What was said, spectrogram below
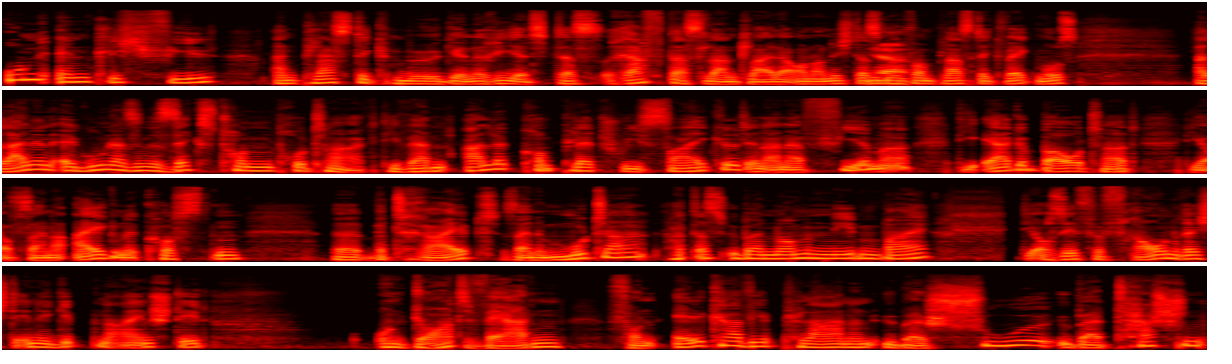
unendlich viel an Plastikmüll generiert. Das rafft das Land leider auch noch nicht, dass ja. man vom Plastik weg muss. Allein in Elguna sind es sechs Tonnen pro Tag. Die werden alle komplett recycelt in einer Firma, die er gebaut hat, die auf seine eigene Kosten äh, betreibt. Seine Mutter hat das übernommen nebenbei, die auch sehr für Frauenrechte in Ägypten einsteht. Und dort werden von LKW-Planen über Schuhe, über Taschen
